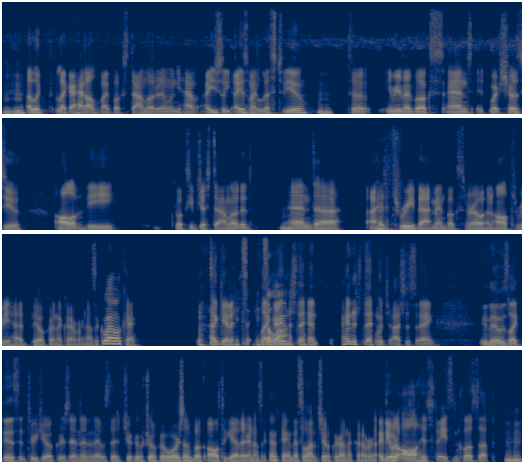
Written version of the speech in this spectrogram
hmm I looked like I had all my books downloaded, and when you have, I usually I use my list view Mhm. to read my books, and it, where it shows you all of the books you've just downloaded, Mhm. and uh, I had three Batman books in a row, and all three had Joker on the cover, and I was like, well, okay, I get it. It's- it's like I understand, I understand what Josh is saying. You know, it was like this and three Jokers, and then there was the Jo- Joker Warzone book all together, and I was like, okay, that's a lot of Joker on the cover. Like they were all his face in close up. Mhm.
